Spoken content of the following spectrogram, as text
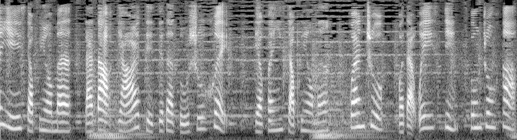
欢迎小朋友们来到瑶儿姐姐的读书会，也欢迎小朋友们关注我的微信公众号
